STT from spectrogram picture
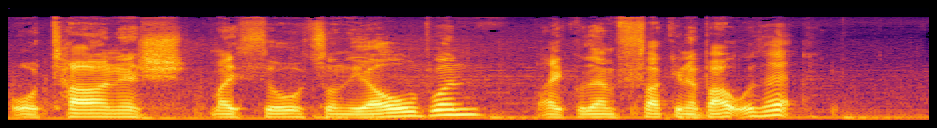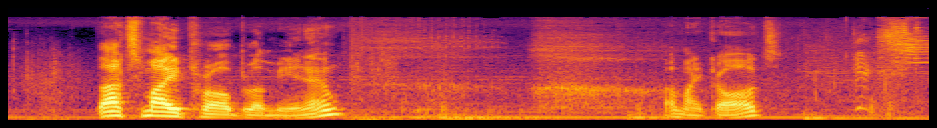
or tarnish my thoughts on the old one, like with them fucking about with it. That's my problem, you know. Oh my god. Nice.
